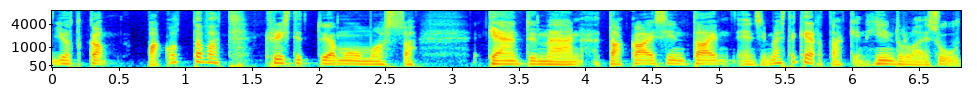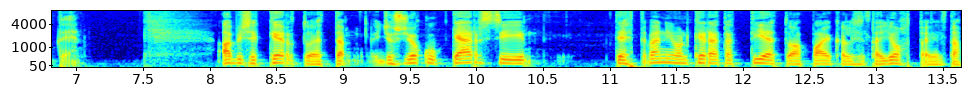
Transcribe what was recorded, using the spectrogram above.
jotka pakottavat kristittyjä muun muassa kääntymään takaisin tai ensimmäistä kertaakin hindulaisuuteen. Abhishek kertoo, että jos joku kärsii, tehtäväni on kerätä tietoa paikallisilta johtajilta.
